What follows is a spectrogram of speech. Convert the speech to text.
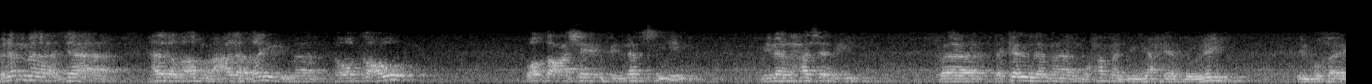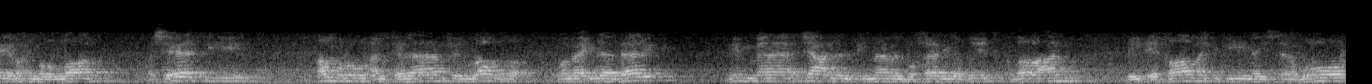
فلما جاء هذا الأمر على غير ما توقعوه وقع شيء في النفس من الحسد. فتكلم محمد بن يحيى الدولي البخاري رحمه الله وسيأتي أمر الكلام في اللفظ وما إلى ذلك مما جعل الإمام البخاري يضيق ضرعا بالإقامة في نيسابور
